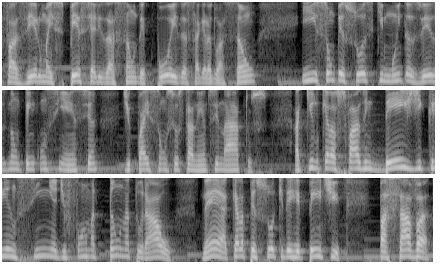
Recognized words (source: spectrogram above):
fazer uma especialização depois dessa graduação e são pessoas que muitas vezes não têm consciência de quais são os seus talentos inatos. Aquilo que elas fazem desde criancinha de forma tão natural, né? Aquela pessoa que de repente passava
